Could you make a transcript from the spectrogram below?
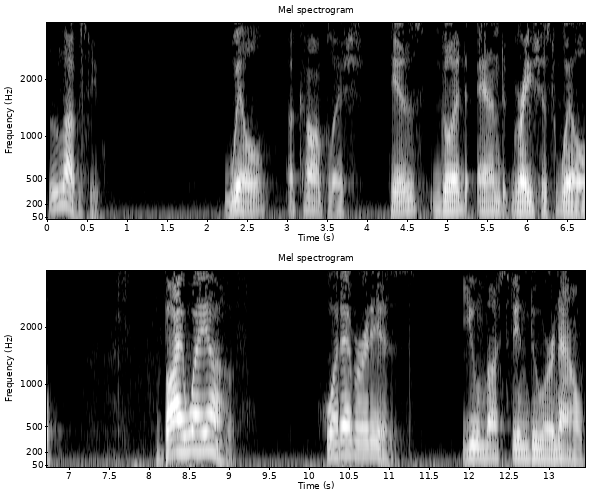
who loves you will accomplish His good and gracious will by way of whatever it is you must endure now.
